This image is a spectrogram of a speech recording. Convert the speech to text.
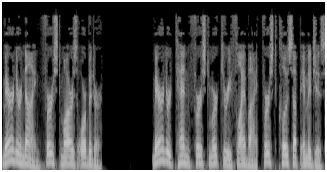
Mariner 9 first Mars orbiter. Mariner 10 First Mercury flyby, first close-up images.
